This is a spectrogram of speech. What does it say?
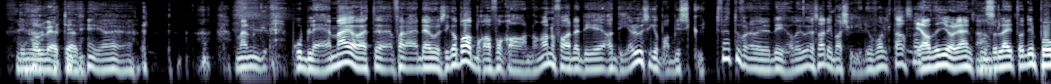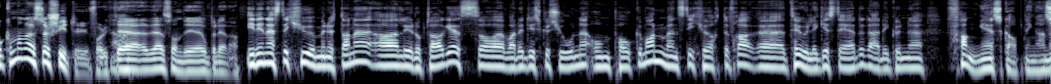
involvert her. ja, ja. Men problemet er jo at for det er jo sikkert bare bra for ranerne, for de, de er jo sikkert bare blitt skutt, vet du. For det de gjør jo USA, de bare skyter jo folk der. Så. Ja, det gjør det. Enten så leter de Pokémon, eller så skyter de folk. Det, det er sånn de opererer. I de neste 20 minuttene av lydopptaket så var det diskusjoner om Pokémon mens de kjørte fra, eh, til ulike steder der de kunne fange skapningene.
